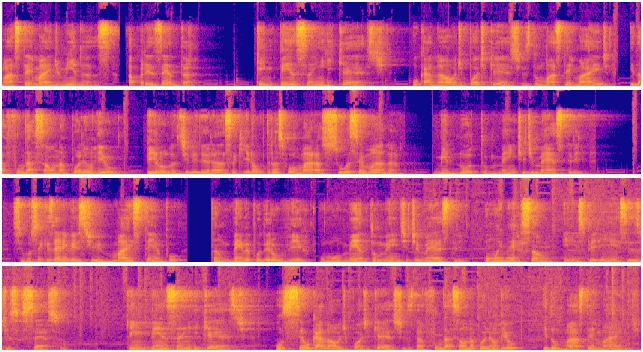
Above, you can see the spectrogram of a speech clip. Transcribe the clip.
Mastermind Minas apresenta Quem Pensa Enriquece, o canal de podcasts do Mastermind e da Fundação Napoleon Hill. Pílulas de liderança que irão transformar a sua semana. Minuto Mente de Mestre. Se você quiser investir mais tempo, também vai poder ouvir o Momento Mente de Mestre, uma imersão em experiências de sucesso. Quem pensa enriquece, o seu canal de podcasts da Fundação Napoleão Hill e do Mastermind.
